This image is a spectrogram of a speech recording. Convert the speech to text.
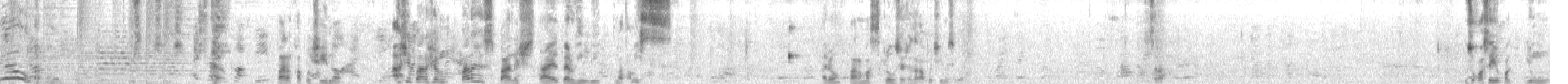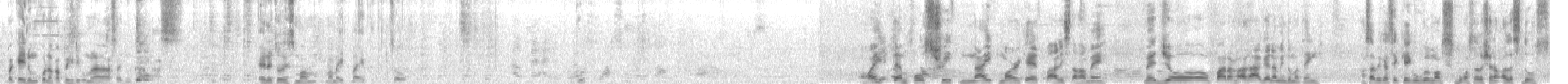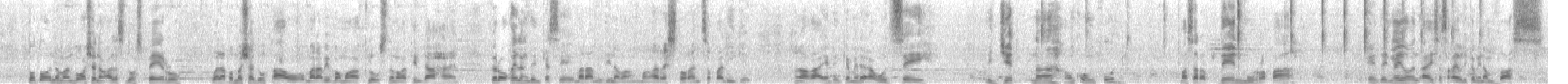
No! Coffee. Parang No, cappuccino. Actually, parang siyang, parang Spanish style pero hindi matamis. Ano? Parang mas closer siya sa cappuccino siguro. Sarap. Gusto ko kasi yung, pag, yung pagkainom ko ng kape, hindi ko malalasan yung gatas. And ito is mam mamait-mait. So, good. Okay, Temple Street Night Market. Paalis na kami. Medyo parang ang aga namin dumating. Ang sabi kasi kay Google Maps, bukas na siya ng alas 2. Totoo naman, bukas siya ng alas 2, pero wala pa masyadong tao, marami pang mga close na mga tindahan. Pero okay lang din kasi marami din namang mga restaurant sa paligid. So nakakain din kami na I would say legit na Hong Kong food. Masarap din, mura pa. And then ngayon ay sasakay ulit kami ng bus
